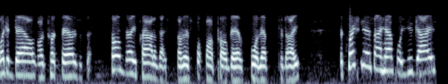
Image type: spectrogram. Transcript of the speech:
looking down on Kirk Bears. So very proud of that of this football program for them tonight. The question is, I have for you guys:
